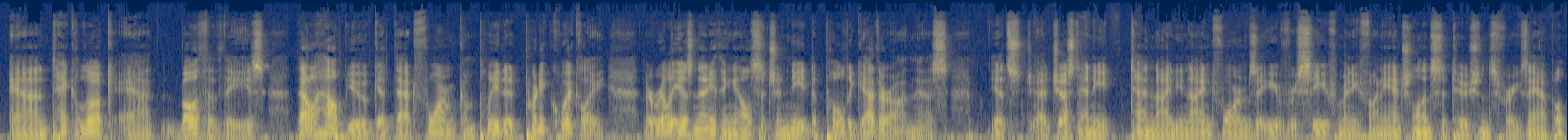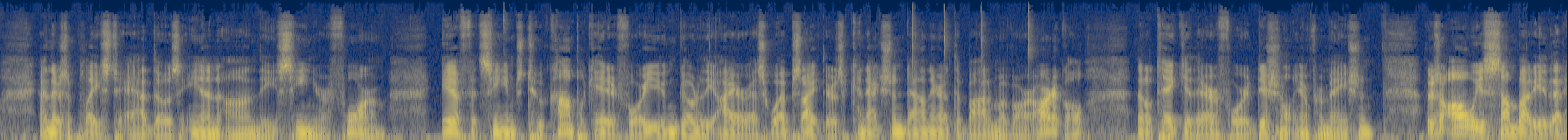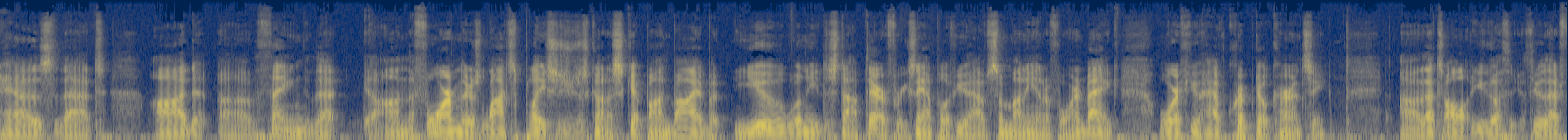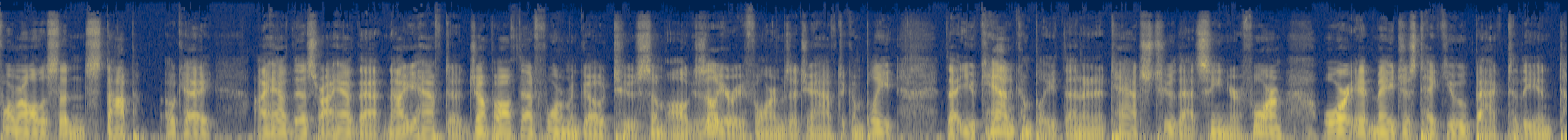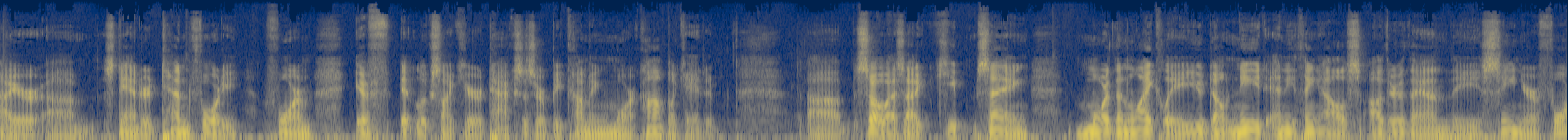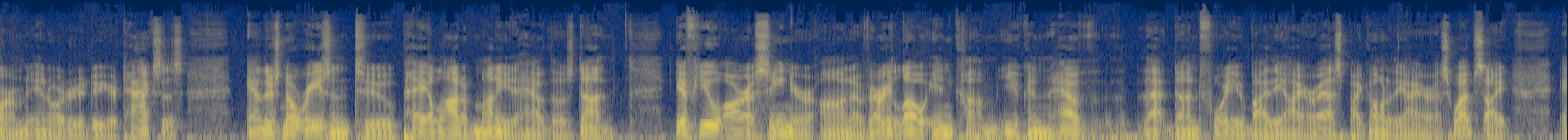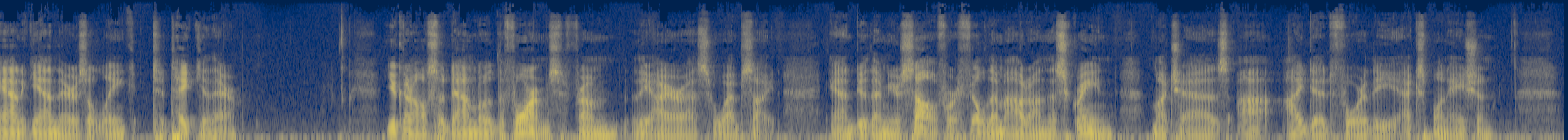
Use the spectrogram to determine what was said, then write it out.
and take a look at both of these. That'll help you get that form completed pretty quickly. There really isn't anything else that you need to pull together on this. It's uh, just any 1099 forms that you've received from any financial institutions, for example, and there's a place to add those in on the senior form. If it seems too complicated for you, you can go to the IRS website. There's a connection down there at the bottom of our article that'll take you there for additional information. There's always somebody that has that odd uh, thing that uh, on the form there's lots of places you're just going to skip on by, but you will need to stop there. For example, if you have some money in a foreign bank or if you have cryptocurrency. Uh, that's all you go th- through that form and all of a sudden stop. Okay, I have this or I have that. Now you have to jump off that form and go to some auxiliary forms that you have to complete that you can complete then and attach to that senior form, or it may just take you back to the entire um, standard 1040 form if it looks like your taxes are becoming more complicated. Uh, so, as I keep saying, more than likely you don't need anything else other than the senior form in order to do your taxes. And there's no reason to pay a lot of money to have those done. If you are a senior on a very low income, you can have that done for you by the IRS by going to the IRS website. And again, there's a link to take you there. You can also download the forms from the IRS website and do them yourself or fill them out on the screen, much as uh, I did for the explanation.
